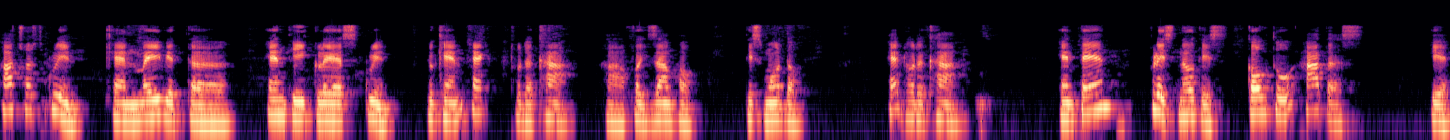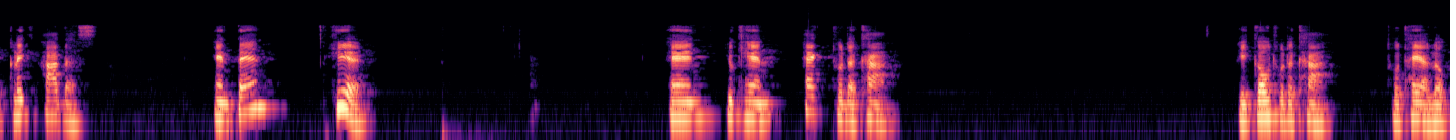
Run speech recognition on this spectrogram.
Ultra screen can made with the anti-glare screen. You can add to the car, uh, for example, this model add to the car. And then please notice, go to others. Here, click others. And then here, and you can add to the car. We go to the car to take a look.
